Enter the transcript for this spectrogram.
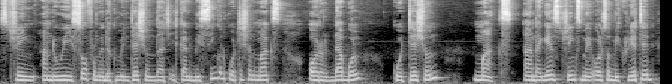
string. And we saw from the documentation that it can be single quotation marks or double quotation marks. And again, strings may also be created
